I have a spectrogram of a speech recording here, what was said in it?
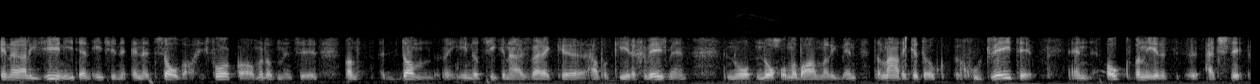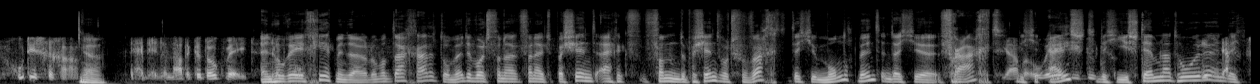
generaliseer niet. En, iets in- en het zal wel eens voorkomen dat mensen... Want dan, in dat ziekenhuis waar ik eh, een aantal keren geweest ben... en nog, nog onder behandeling ben... dan laat ik het ook goed weten. En ook wanneer het eh, goed is gegaan. ja. Ja, nee, dan laat ik het ook weten. En hoe reageert men daarop? Want daar gaat het om. Hè? Er wordt vanuit, vanuit de patiënt eigenlijk van de patiënt wordt verwacht dat je mondig bent en dat je vraagt, Ja, dat je eist, dat je je stem laat horen. En Ja. dat je-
